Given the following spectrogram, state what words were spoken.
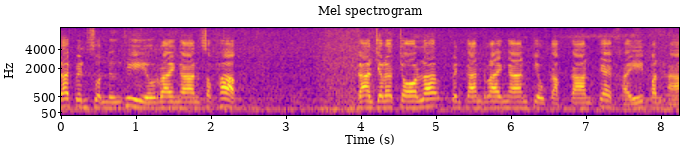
ได้เป็นส่วนหนึ่งที่รายงานสภาพ การจราจรและเป็นการรายงานเกี่ยวกับการแก้ไขปัญหา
